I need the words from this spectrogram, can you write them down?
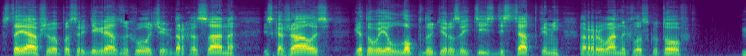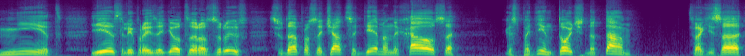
стоявшего посреди грязных улочек Дархасана, искажалось, готовое лопнуть и разойтись десятками рваных лоскутов. Нет, если произойдет разрыв, сюда просочатся демоны хаоса. Господин точно там. Фахиса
